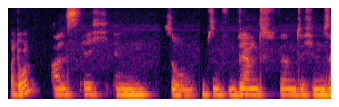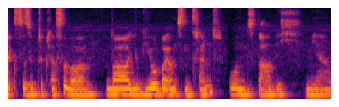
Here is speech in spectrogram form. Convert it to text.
Und du? Als ich in so, während, während ich in sechste, siebte Klasse war, war Yu-Gi-Oh! bei uns ein Trend und da habe ich mir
